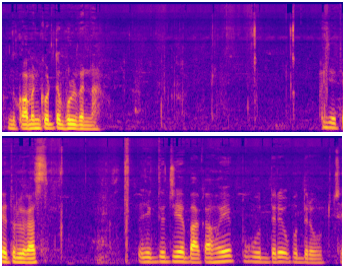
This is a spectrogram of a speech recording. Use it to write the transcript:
কিন্তু কমেন্ট করতে ভুলবেন না। যে তেঁতুল গাছ দেখতে যে বাঁকা হয়ে পুকুর ধরে উপর ধরে উঠছে।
